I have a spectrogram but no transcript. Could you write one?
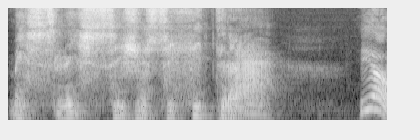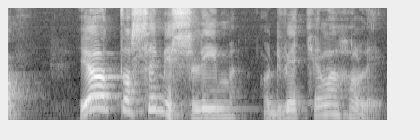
Myslíš si, že jsi chytrá? Jo, jo, to si myslím, odvětila Holly.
